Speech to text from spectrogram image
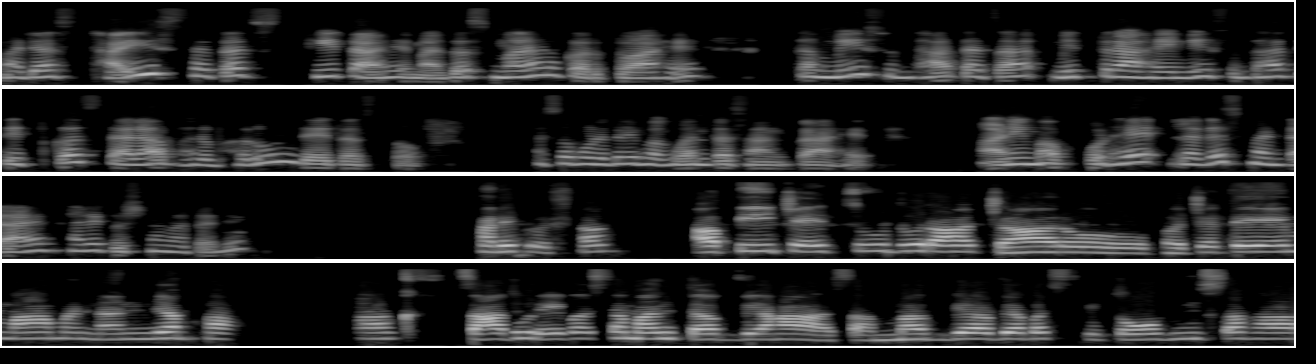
माझ्या स्थायी सतत स्थित आहे माझं स्मरण करतो आहे. तर मी सुद्धा त्याचा मित्र आहे मी सुद्धा तितकंच त्याला भरभरून देत असतो. असं कुठेतरी भगवंत सांगता आहेत. आणि मग पुढे लगेच म्हणतायत हरे कृष्ण माताजी. हरे कृष्ण. अपि चेत्सु दुराचारो भजते माम नन्य भाग साधुरेव समंतव्य सम्यग् व्यवस्थितो ही सहा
